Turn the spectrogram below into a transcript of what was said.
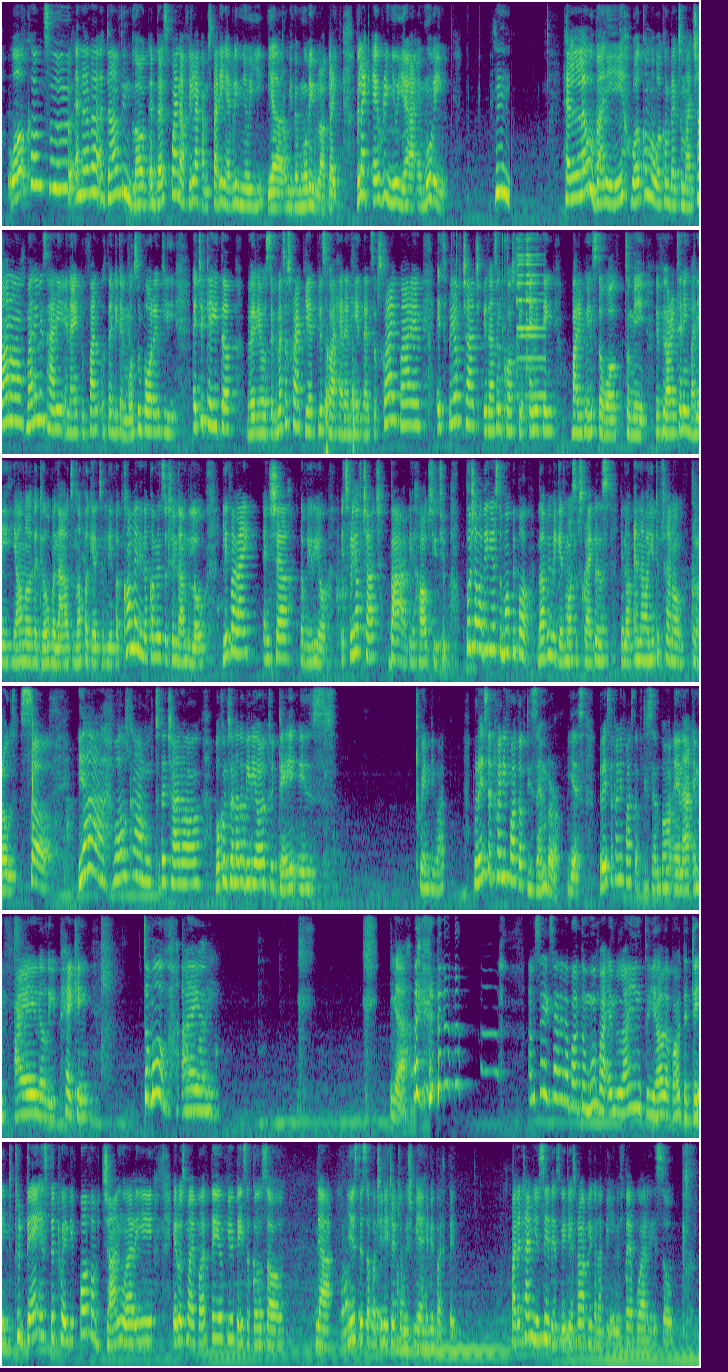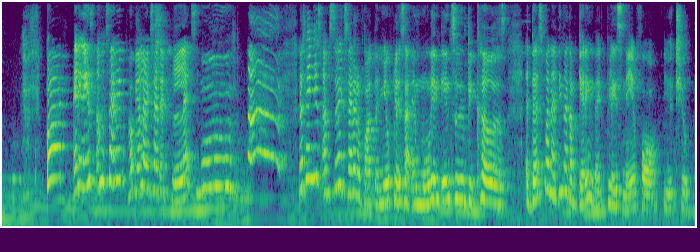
Welcome to another adulting vlog. At this point, I feel like I'm starting every new year with a moving vlog. Like, I feel like every new year I am moving. Hmm. Hello Bunny, welcome or welcome back to my channel. My name is Hanni and I do fun, authentic and most importantly, educative videos. If you're not subscribed yet, please go ahead and hit that subscribe button. It's free of charge, it doesn't cost you anything but it means the world to me. If you are returning bunny, y'all know the deal but now. Do not forget to leave a comment in the comment section down below. Leave a like and share the video. It's free of charge, but it helps YouTube push our videos to more people. That way we get more subscribers, you know, and our YouTube channel grows. So yeah, welcome to the channel. Welcome to another video. Today is 20 what? Today is the 24th of December. Yes, today is the 21st of December, and I am finally packing to move. I yeah. I'm so excited about the move. I am lying to y'all about the date. Today is the 24th of January. It was my birthday a few days ago, so yeah, use this opportunity to wish me a happy birthday by the time you see this video it's probably gonna be in february so. But anyways i'm excited. Hope y'all are excited. Let's move. Ah! the thing is i'm so excited about the new place i am moving into because at this point i think like i'm getting that place name for youtube.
